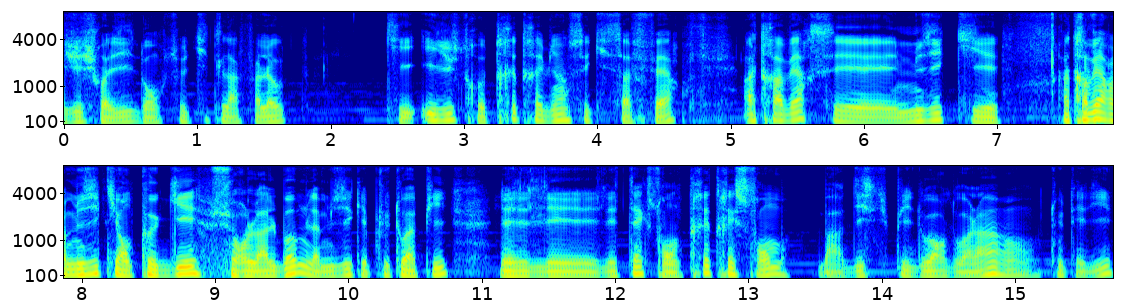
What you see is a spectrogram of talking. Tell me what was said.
j'ai choisi donc ce titre-là, Fallout, qui illustre très très bien ce qu'ils savent faire à travers ces musiques qui est à travers la musique qui est un peu gay sur l'album la musique est plutôt happy les textes sont très très sombres bah, This Stupid World, voilà, hein, tout est dit,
